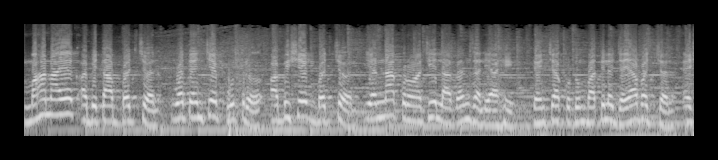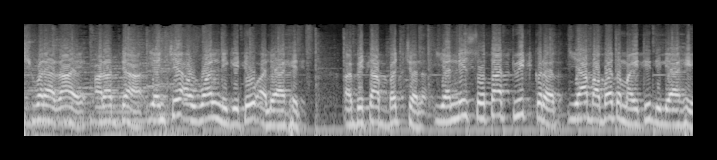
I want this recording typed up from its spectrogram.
महानायक अमिताभ बच्चन व त्यांचे पुत्र अभिषेक बच्चन यांना कोरोनाची लागण झाली आहे. त्यांच्या कुटुंबातील जया बच्चन ऐश्वर्या राय आराध्या यांचे अहवाल निगेटिव्ह आले आहेत. अमिताभ बच्चन यांनी स्वतः ट्विट करत याबाबत माहिती दिली आहे.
